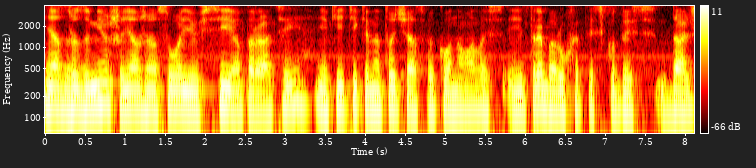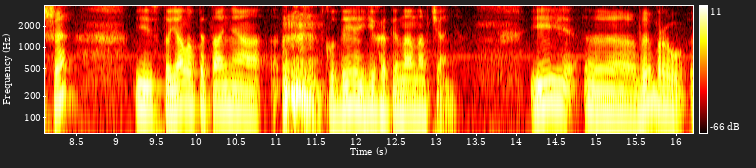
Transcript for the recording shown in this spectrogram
я зрозумів, що я вже освоїв всі операції, які тільки на той час виконувались, і треба рухатись кудись далі. І стояло питання, куди їхати на навчання. І е, вибрав е,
